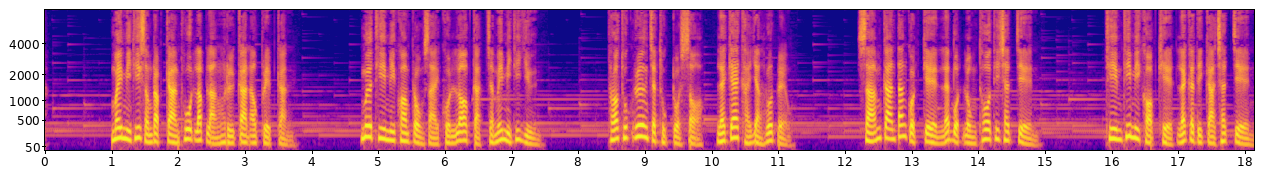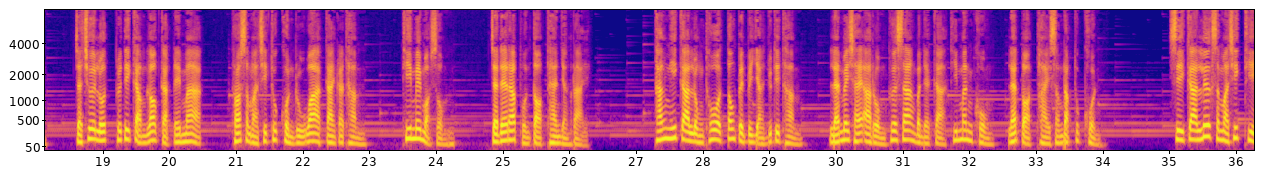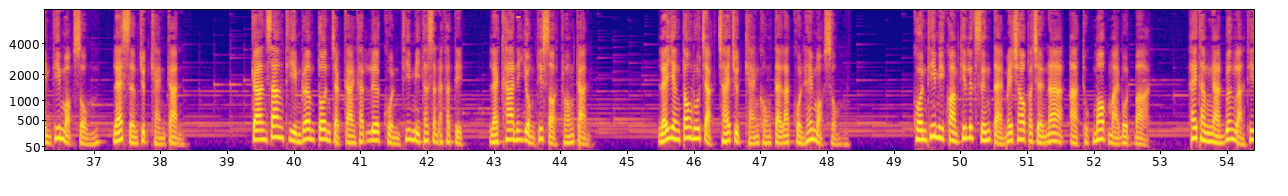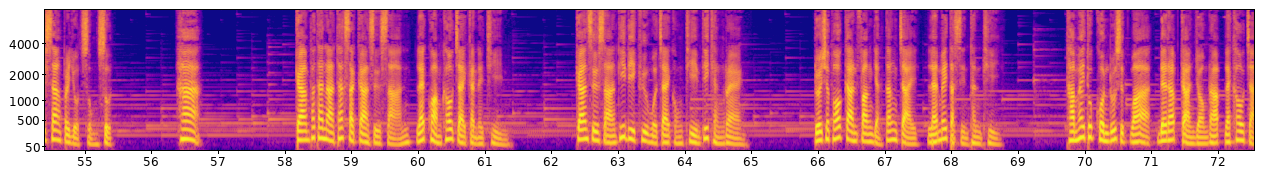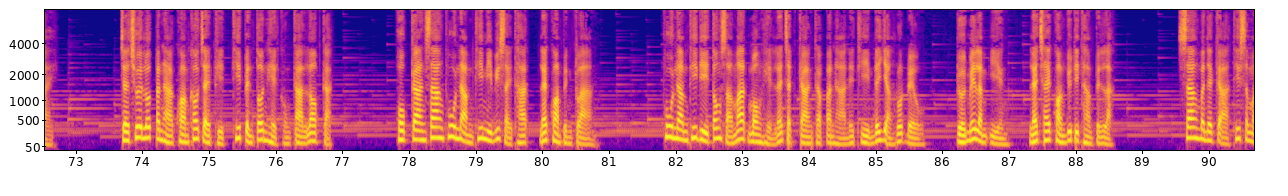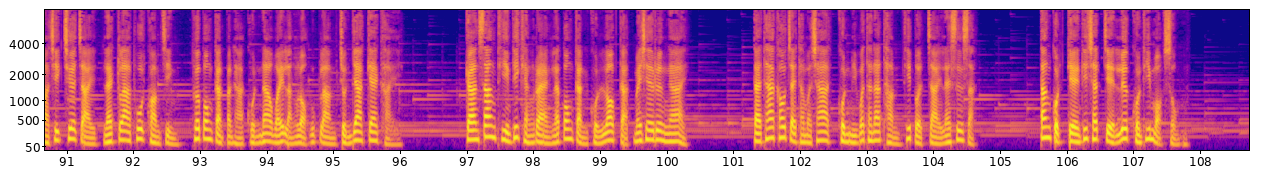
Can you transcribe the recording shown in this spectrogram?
ไม่มีที่สำหรับการพูดลับหลังหรือการเอาเปรียบกัน เมื่อทีมมีความโปร่งใสคนรอบกัดจะไม่มีที่ยืน เพราะทุกเรื่องจะถูกตรวจสอบและแก้ไขอย่างรวดเร็ว 3. การตั้งกฎเกณฑ์และบทลงโทษที่ชัดเจน ทีมที่มีขอบเขตและกติกาชัดเจน จะช่วยลดพฤติกรรมลอบกัดได้มาก เพราะสมาชิกทุกคนรู้ว่าการกระทำที่ไม่เหมาะสม จะได้รับผลตอบแทนอย่างไร ทั้งนี้การลงโทษต้องเป็นไปอย่างยุติธรรม และไม่ใช้อารมณ์เพื่อสร้างบรรยากาศที่มั่นคง และปลอดภัยสำหรับทุกคน 4. การเลือกสมาชิกทีมที่เหมาะสม และเสริมจุดแข็งกัน การสร้างทีมเริ่มต้นจากการคัดเลือกคนที่มีทัศนคติ และค่านิยมที่สอดคล้องกัน และยังต้องรู้จักใช้จุดแข็งของแต่ละคนให้เหมาะสม คนที่มีความคิดลึกซึ้งแต่ไม่ชอบเผชิญหน้าอาจถูกมอบหมายบทบาท ให้ทำงานเบื้องหลังที่สร้างประโยชน์สูงสุด 5. การพัฒนาทักษะการสื่อสารและความเข้าใจกันในทีม การสื่อสารที่ดีคือหัวใจของทีมที่แข็งแรง โดยเฉพาะการฟังอย่างตั้งใจและไม่ตัดสินทันทีทำให้ทุกคนรู้สึกว่าได้รับการยอมรับและเข้าใจ จะช่วยลดปัญหาความเข้าใจผิดที่เป็นต้นเหตุของการลอบกัด 6. การสร้างผู้นำที่มีวิสัยทัศน์และความเป็นกลาง ผู้นำที่ดีต้องสามารถมองเห็นและจัดการกับปัญหาในทีมได้อย่างรวดเร็ว โดยไม่ลำเอียง และใช้ความยุติธรรมเป็นหลัก สร้างบรรยากาศที่สมาชิกเชื่อใจและกล้าพูดความจริง เพื่อป้องกันปัญหาคนหน้าไว้หลังหลอกลุกลามจนยากแก้ไข การสร้างทีมที่แข็งแรงและป้องกันคนลอบกัดไม่ใช่เรื่องง่าย แต่ถ้าเข้าใจธรรมชาติคนมีวัฒนธรรมที่เปิดใจและซื่อสัตย์ ตั้งกฎเกณฑ์ที่ชัดเจนเลือกคนที่เหมาะสม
